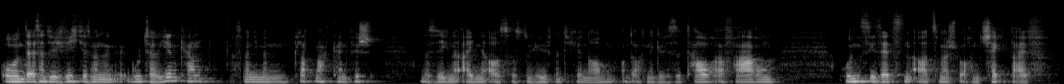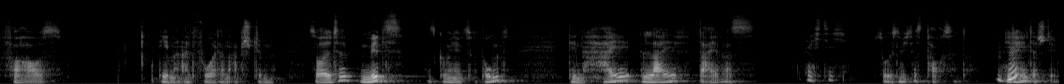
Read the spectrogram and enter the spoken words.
Und da ist natürlich wichtig, dass man gut tarieren kann, dass man niemanden platt macht, keinen Fisch. Und deswegen eine eigene Ausrüstung hilft natürlich enorm und auch eine gewisse Taucherfahrung. Und sie setzen auch zum Beispiel auch einen Checkdive voraus, den man halt vorher dann abstimmen sollte mit, jetzt komme ich nämlich zum Punkt, den High Life Divers. Richtig. So ist nämlich das Tauchcenter, Mhm. die dahinter stehen.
